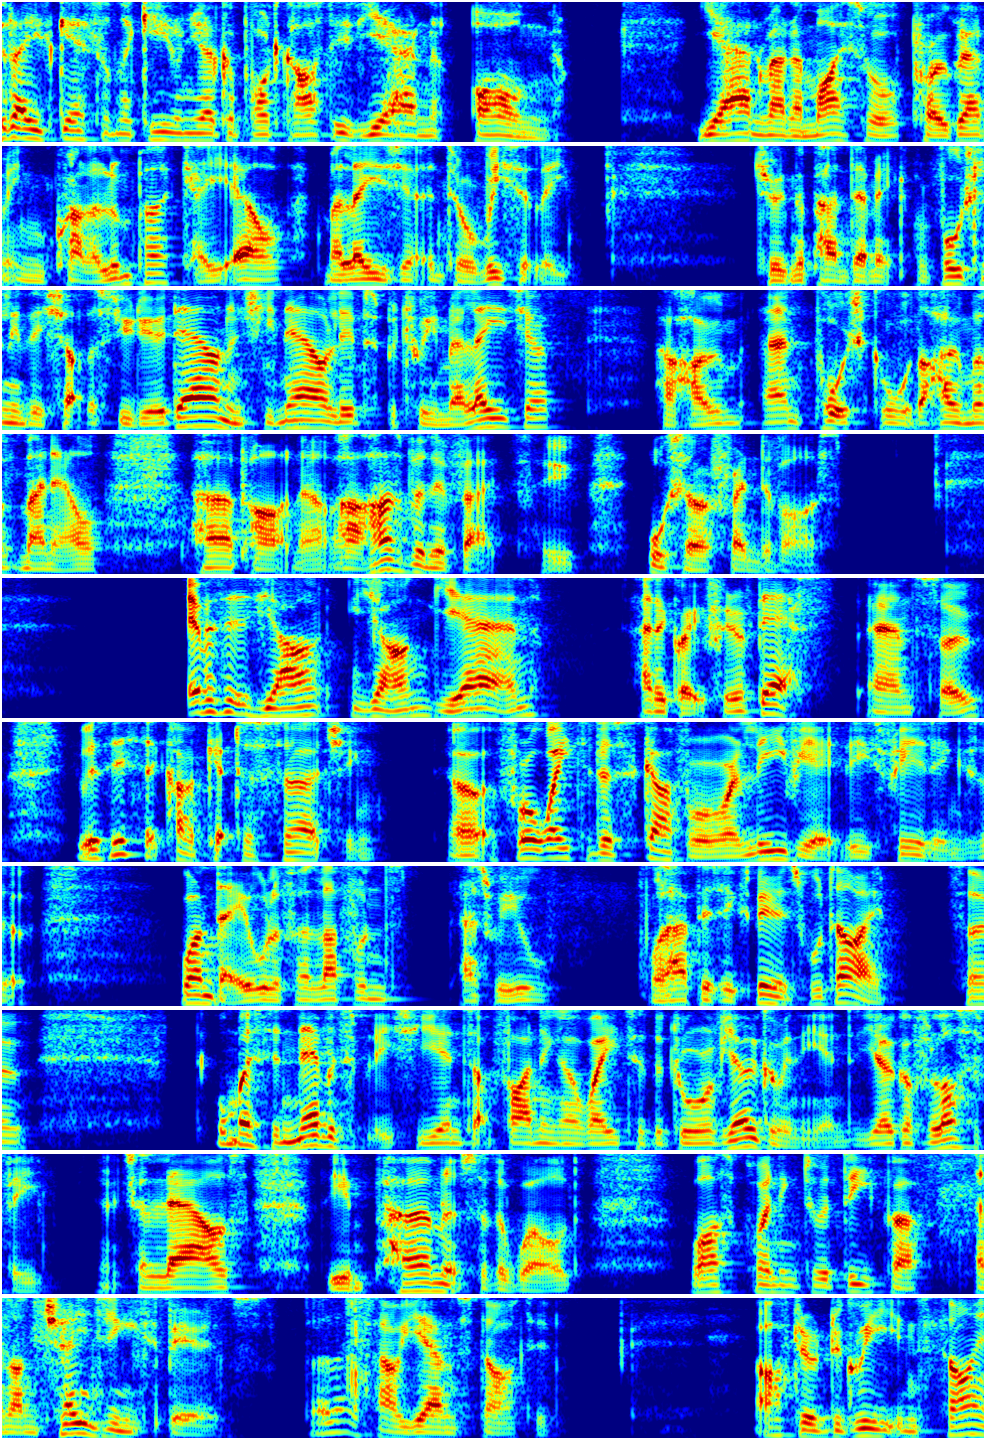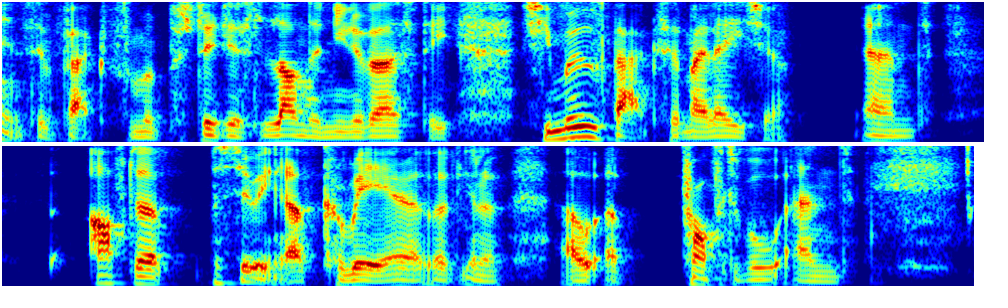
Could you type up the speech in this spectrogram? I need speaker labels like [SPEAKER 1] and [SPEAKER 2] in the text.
[SPEAKER 1] Today's guest on the Keen on Yoga podcast is Yan Ong. Yan ran a Mysore program in Kuala Lumpur, KL, Malaysia until recently. During the pandemic, unfortunately, they shut the studio down and she now lives between Malaysia, her home, and Portugal, the home of Manel, her partner, her husband, in fact, who also a friend of ours. Ever since young, young Yan had a great fear of death, and so it was this that kind of kept her searching uh, for a way to discover or alleviate these feelings that one day all of her loved ones, as we all will have this experience, will die. So almost inevitably, she ends up finding her way to the door of yoga in the end, yoga philosophy, which allows the impermanence of the world whilst pointing to a deeper and unchanging experience. So that's how Yan started. After a degree in science, in fact, from a prestigious London university, she moved back to Malaysia. And after pursuing a career, of you know, a, a profitable and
